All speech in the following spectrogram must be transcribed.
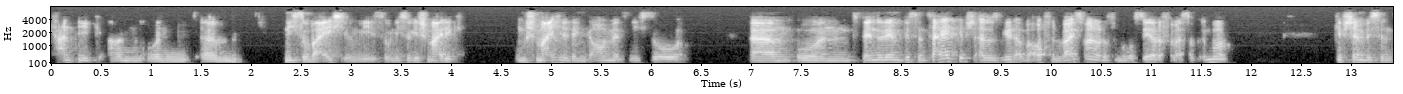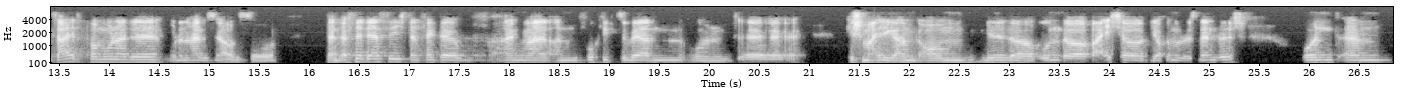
kantig an und ähm, nicht so weich irgendwie, so nicht so geschmeidig. Umschmeichelt den Gaumen jetzt nicht so. Ähm, und wenn du dem ein bisschen Zeit gibst, also es gilt aber auch für einen Weißwein oder für einen Rosé oder für was auch immer, gibst du ein bisschen Zeit, paar Monate oder ein halbes Jahr oder so, dann öffnet er sich, dann fängt er einmal an fruchtig zu werden und äh, geschmeidiger am Gaumen, milder, runder, weicher, wie auch immer du das nennen willst. Und ähm,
